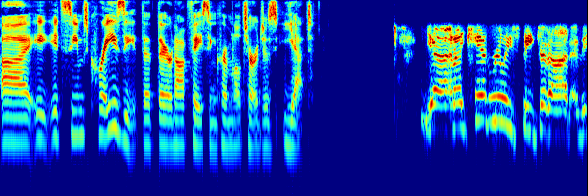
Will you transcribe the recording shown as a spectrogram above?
uh, it, it seems crazy that they're not facing criminal charges yet. Yeah, and I can't really speak to that. The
